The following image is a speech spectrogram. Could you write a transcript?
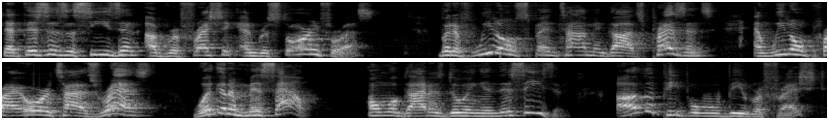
that this is a season of refreshing and restoring for us. But if we don't spend time in God's presence and we don't prioritize rest, we're going to miss out on what God is doing in this season. Other people will be refreshed,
